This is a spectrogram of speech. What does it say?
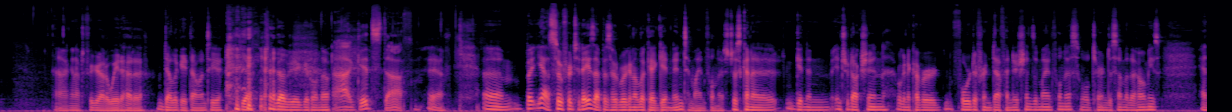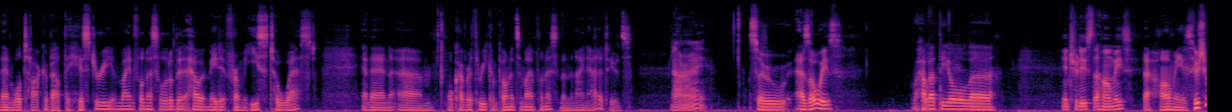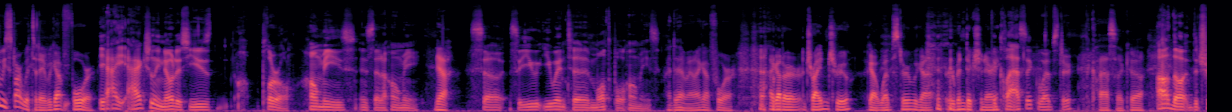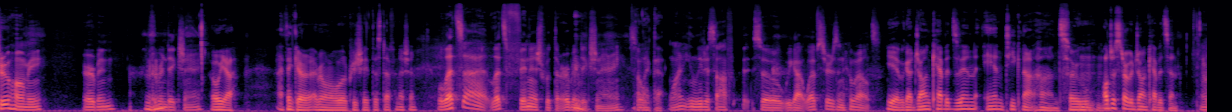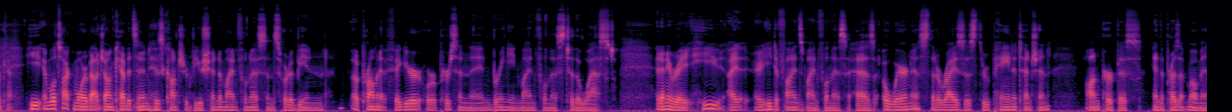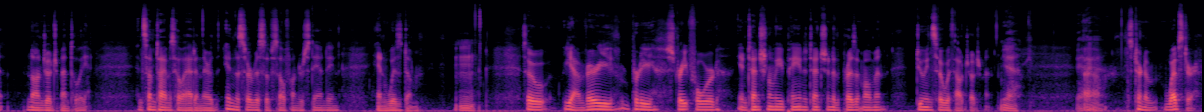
Uh, I'm gonna have to figure out a way to how to delegate that one to you. Yeah, think that'd be a good one though. Ah, good stuff. Yeah. Um, but yeah, so for today's episode, we're going to look at getting into mindfulness, just kind of getting an introduction. We're going to cover four different definitions of mindfulness, we'll turn to some of the homies. And then we'll talk about the history of mindfulness a little bit, how it made it from east to west. And then um, we'll cover three components of mindfulness and then the nine attitudes. All right. So, as always, how about the old uh, Introduce the homies. the homies? Who should we start with today? We got four. Yeah, I actually noticed you used plural homies instead of homie. Yeah, So so you you went to multiple homies. I did, man. I got four. I got our tried and true. We got Webster. We got Urban The Dictionary. classic Webster. Classic. Yeah. Oh, the the true homie, Urban Mm-hmm. Urban Dictionary. Oh yeah. I think uh, everyone will appreciate this definition. Well, let's uh let's finish with the Urban Dictionary. So like that. Why don't you lead us off? So we got Webster's and who else? Yeah, we got John Kabat-Zinn and Thich Nhat Hanh. So Mm-hmm. I'll just start with John Kabat-Zinn. Okay. He and we'll talk more about John Kabat-Zinn, his contribution to mindfulness, and sort of being a prominent figure or a person in bringing mindfulness to the West. At any rate, he I, or he defines mindfulness as awareness that arises through paying attention, on purpose, in the present moment, non-judgmentally. And sometimes he'll add in there in the service of self-understanding and wisdom. Mm. So yeah, very pretty straightforward. Intentionally paying attention to the present moment, doing so without judgment. Yeah. Yeah. Uh, let's turn to Webster,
